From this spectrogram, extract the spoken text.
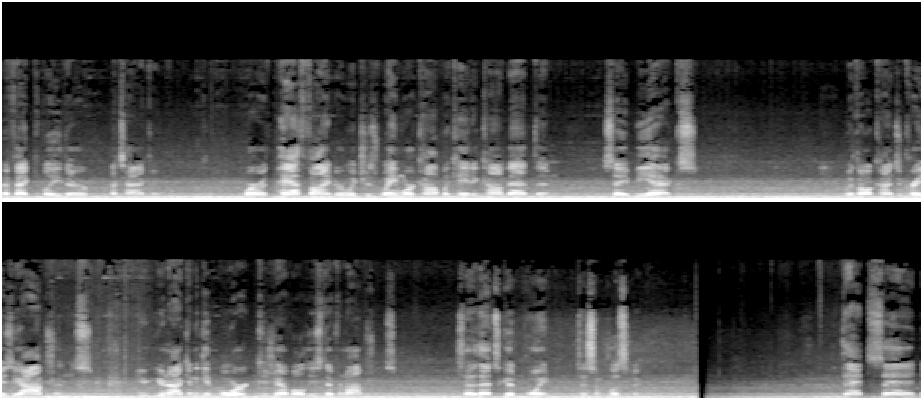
effectively they're attacking. Where with Pathfinder, which is way more complicated combat than, say, BX, with all kinds of crazy options, you're not going to get bored because you have all these different options. So that's a good point to simplicity. That said,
